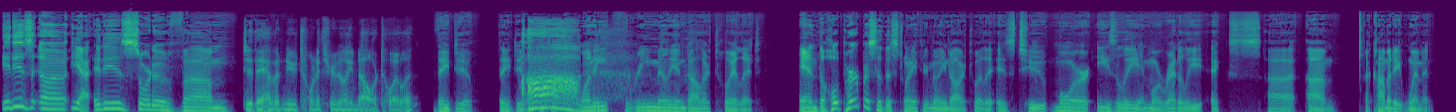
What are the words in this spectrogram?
it is uh yeah it is sort of um Do they have a new twenty three million dollar toilet? they do they do Ah! twenty three million dollar toilet and the whole purpose of this twenty three million dollar toilet is to more easily and more readily ex, uh, um, accommodate women,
